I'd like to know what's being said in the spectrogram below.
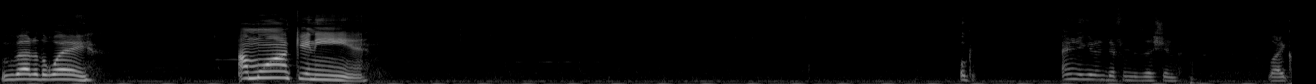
Move out of the way. I'm walking here. Okay. I need to get in a different position. Like,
